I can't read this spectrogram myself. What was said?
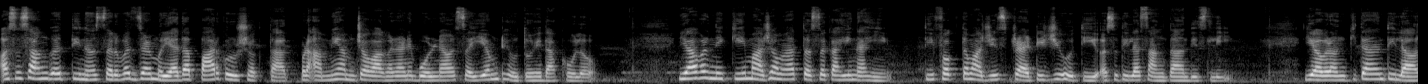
असं सांगत तिनं सर्वच जण मर्यादा पार करू शकतात पण आम्ही आमच्या वागण्याने बोलण्यावर संयम ठेवतो हे दाखवलं. यावर निक्की माझ्या मनात तसं काही नाही. ती फक्त माझी स्ट्रॅटेजी होती असं तिला सांगताना दिसली. यावर अंकितानं तिला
